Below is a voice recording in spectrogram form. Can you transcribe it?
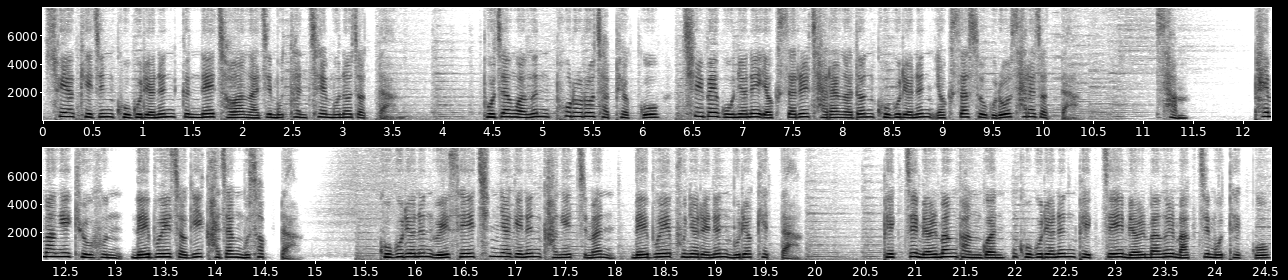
쇠약해진 고구려는 끝내 저항하지 못한 채 무너졌다. 보장왕은 포로로 잡혔고 705년의 역사를 자랑하던 고구려는 역사 속으로 사라졌다. 3. 패망의 교훈, 내부의 적이 가장 무섭다. 고구려는 외세의 침략에는 강했지만 내부의 분열에는 무력했다. 백제 멸망 방관, 고구려는 백제의 멸망을 막지 못했고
